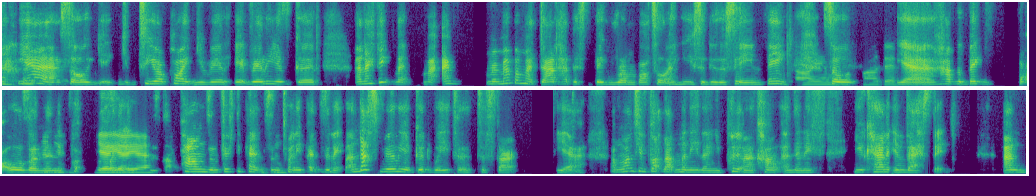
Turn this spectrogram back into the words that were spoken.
Yeah. So to your point, you really, it really is good. And I think that my, I remember my dad had this big rum bottle and he used to do the same thing. Oh, yeah, So. Yeah, have the big bottles and then you Mhm. put Yeah, yeah, yeah. pounds and 50 pence and Mhm. 20 pence in it. And that's really a good way to to start. Yeah. And once you've got that money, then you put it in an account and then if you can invest it and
